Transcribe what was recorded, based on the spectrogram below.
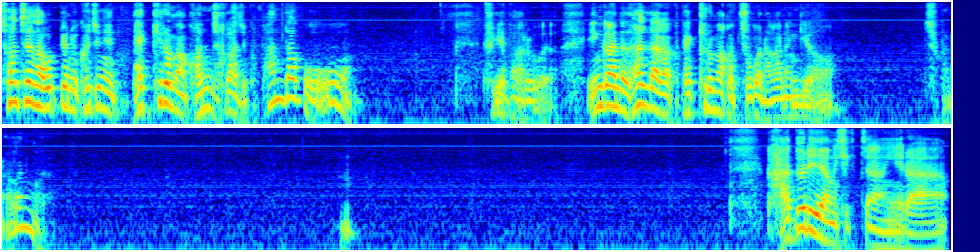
전체 사업비는 그 중에 100kg만 건져가지고 판다고 그게 바로 뭐야. 인간들 살다가 그 100kg만큼 죽어나가는겨 죽어나가는 거야. 가두리 양식장이랑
